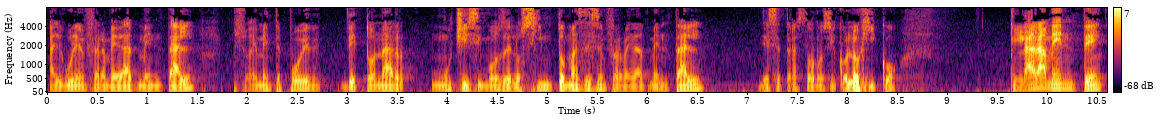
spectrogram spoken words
alguna enfermedad mental, pues obviamente puede detonar muchísimos de los síntomas de esa enfermedad mental, de ese trastorno psicológico. Claramente,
